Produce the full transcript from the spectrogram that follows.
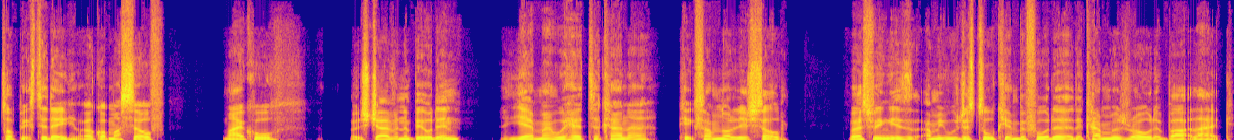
topics today. I've got myself, Michael, Coach Jav in the building. and yeah, man, we're here to kind of kick some knowledge. So, first thing is, I mean, we are just talking before the, the cameras rolled about like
